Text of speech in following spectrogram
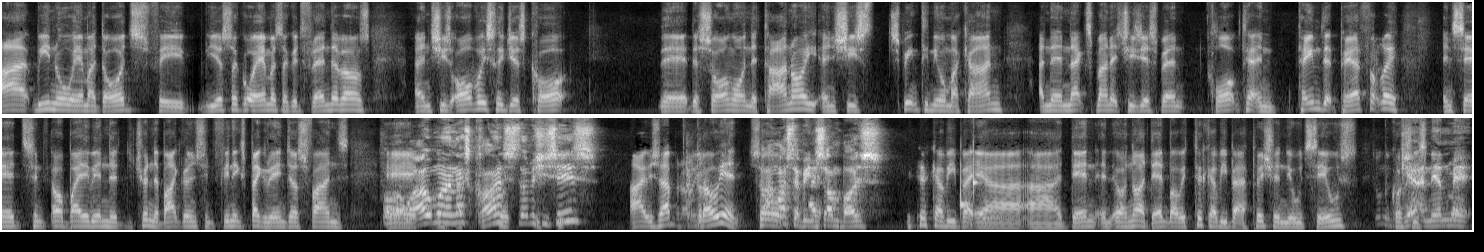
I we know Emma Dodds for years ago. Emma's a good friend of ours, and she's obviously just caught the the song on the tannoy and she's speaking to Neil McCann and then next minute she just went clocked it and timed it perfectly and said oh by the way in the tune in the background St Phnx big Rangers fans Oh uh, wow, man, that's class. Is that what she says? ah, it was a brilliant, so that must have been uh, some buzz. we took a wee bit of a, a dent in- or not a dent but we took a wee bit of push in the old sales because Get she's- in there, mate.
